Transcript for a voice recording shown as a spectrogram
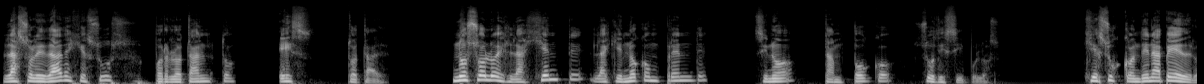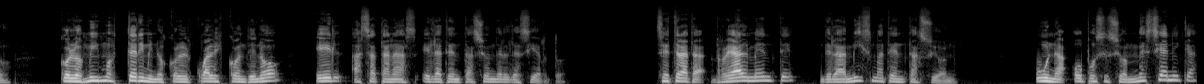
La soledad de Jesús, por lo tanto, es total. No solo es la gente la que no comprende, sino tampoco sus discípulos. Jesús condena a Pedro con los mismos términos con los cuales condenó él a Satanás en la tentación del desierto. Se trata realmente de la misma tentación, una oposición mesiánica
